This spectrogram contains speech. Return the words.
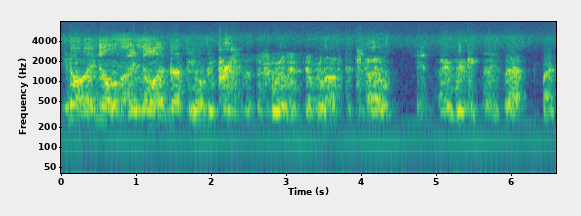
You know, I know, I know, I'm not the only person in this world who's ever lost a child, and I recognize that. But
